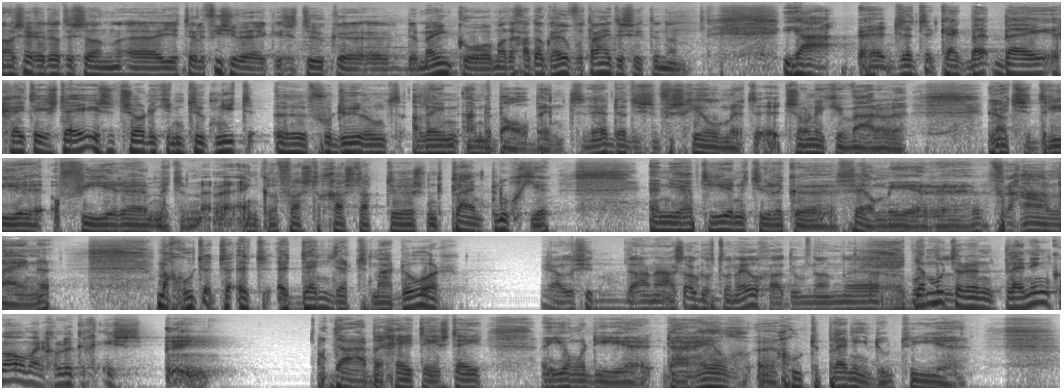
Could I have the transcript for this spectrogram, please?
zeggen, dat is dan eh, je televisiewerk is natuurlijk eh, de main core, maar er gaat ook heel veel tijd in zitten dan. Ja, eh, dat, kijk, bij, bij GTSD is het zo dat je natuurlijk niet eh, voortdurend alleen aan de bal bent. Hè? Dat is een verschil met het zonnetje waar we met z'n drieën of vieren... met enkele vaste gastacteurs, met een klein ploegje. En je hebt hier natuurlijk eh, veel meer eh, verhaallijnen. Maar goed, het, het, het dendert maar door. Ja, als je daarnaast ook nog toneel gaat doen, dan... eh, wordt Dan moet er een planning komen. En gelukkig is daar bij GTSD een jongen die eh, daar heel eh, goed de planning doet. Die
